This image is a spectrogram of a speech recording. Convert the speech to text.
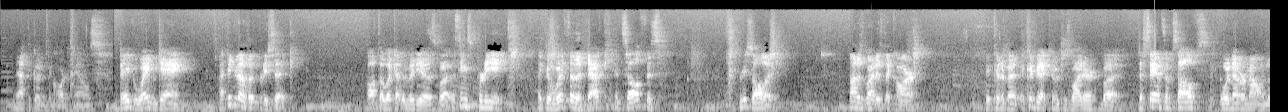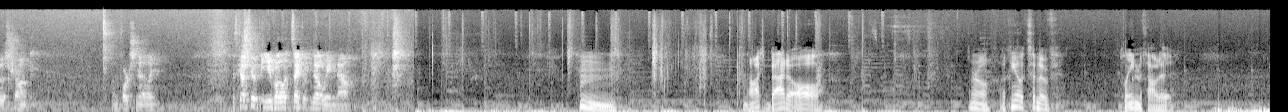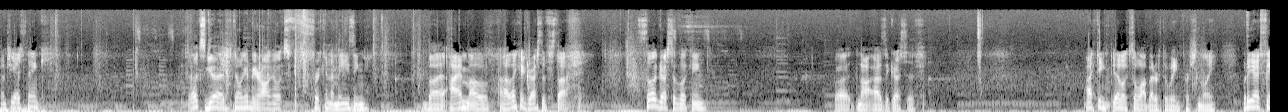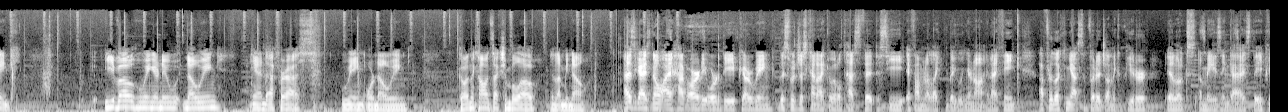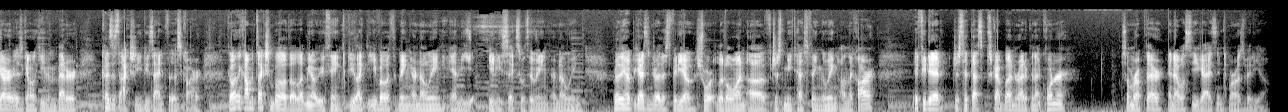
And I have to go to the quarter panels. Big wing gang. I think that would look pretty sick. I'll have to look at the videos, but it seems pretty, like the width of the deck itself is pretty solid. Not as wide as the car. It could have been, it could be like two inches wider, but the stands themselves would never mount onto this trunk, unfortunately. Let's go see what the Evo looks like with no wing now. Hmm. Not bad at all. I don't know. I think it looks kind of plain without it. Don't you guys think? It looks good. Don't get me wrong. It looks freaking amazing. But I'm a, I like aggressive stuff. Still aggressive looking, but not as aggressive. I think it looks a lot better with the wing, personally. What do you guys think? Evo, wing or new, no wing, and FRS, wing or no wing? Go in the comment section below and let me know. As you guys know, I have already ordered the APR wing. This was just kind of like a little test fit to see if I'm gonna like the big wing or not. And I think after looking at some footage on the computer, it looks amazing, guys. The APR is gonna look even better because it's actually designed for this car. Go in the comment section below though, let me know what you think. Do you like the Evo with wing or no wing and the 86 with a wing or no wing? Really hope you guys enjoyed this video, short little one of just me testing the wing on the car. If you did, just hit that subscribe button right up in that corner, somewhere up there, and I will see you guys in tomorrow's video.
